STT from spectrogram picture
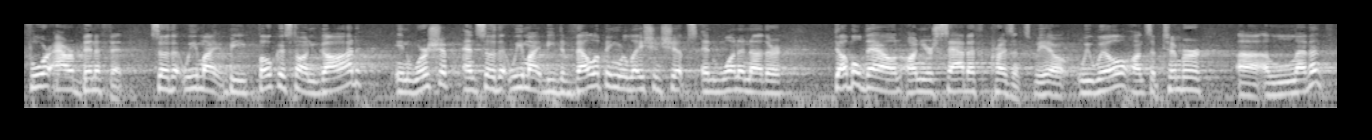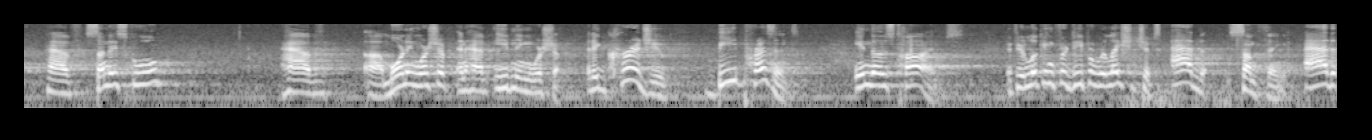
for our benefit, so that we might be focused on God in worship and so that we might be developing relationships in one another. Double down on your Sabbath presence. We, have, we will, on September uh, 11th, have Sunday school, have uh, morning worship, and have evening worship. I'd encourage you be present in those times. If you're looking for deeper relationships, add something, add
